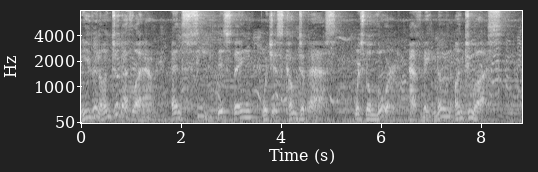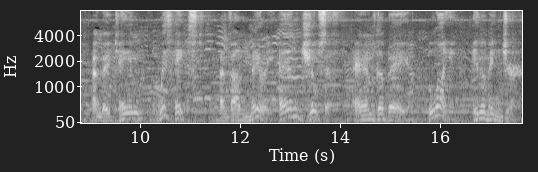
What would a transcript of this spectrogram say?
even unto Bethlehem, and see this thing which is come to pass, which the Lord hath made known unto us. And they came with haste, and found Mary and Joseph and the babe lying in a manger.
